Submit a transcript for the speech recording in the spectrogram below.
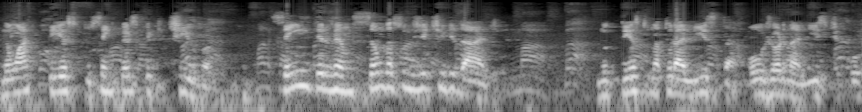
Não há texto sem perspectiva, sem intervenção da subjetividade. No texto naturalista ou jornalístico,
